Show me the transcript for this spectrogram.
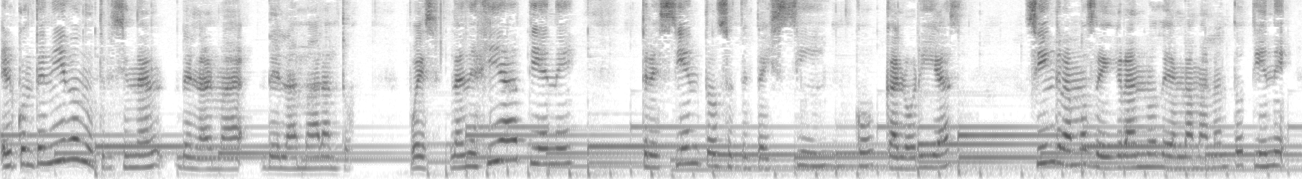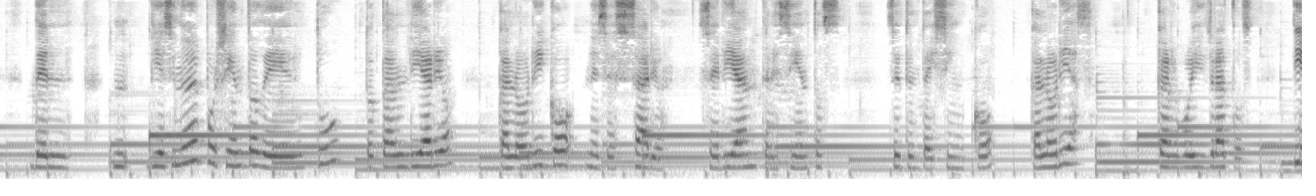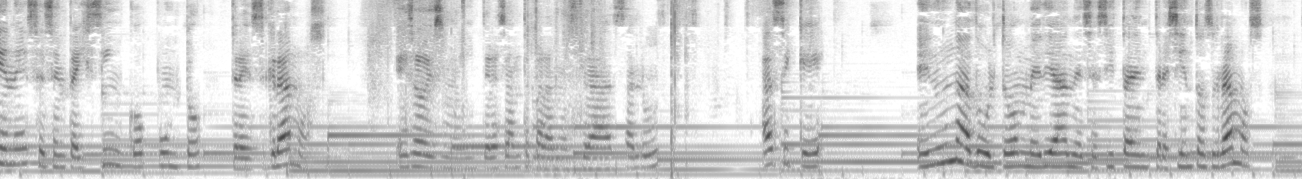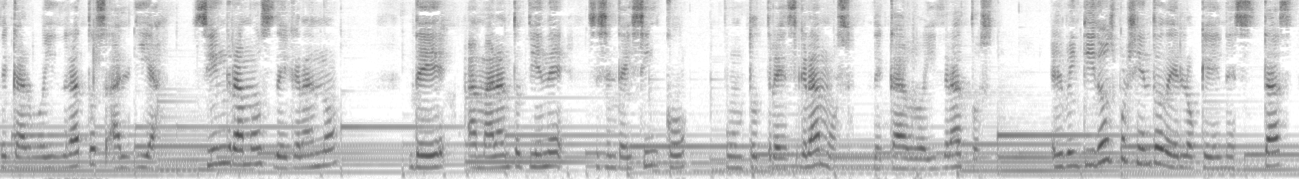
El contenido nutricional del, del amaranto. Pues la energía tiene 375 calorías. 100 gramos de grano de amaranto tiene del 19% de tu total diario calórico necesario. Serían 375 calorías. Carbohidratos. Tiene 65.3 gramos. Eso es muy interesante para nuestra salud. Así que en un adulto media necesita en 300 gramos de carbohidratos al día. 100 gramos de grano de amaranto tiene 65.3 gramos de carbohidratos. El 22% de lo que necesitas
